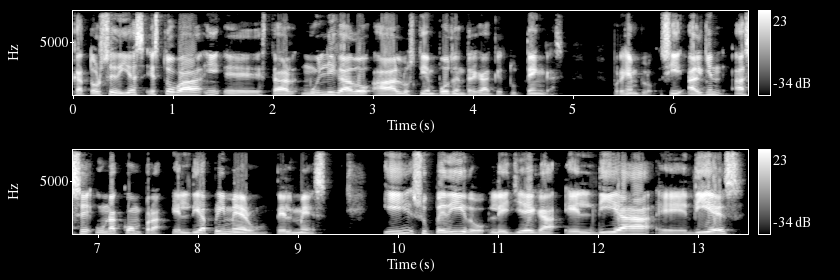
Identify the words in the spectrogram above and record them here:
14 eh, días, esto va a eh, estar muy ligado a los tiempos de entrega que tú tengas. Por ejemplo, si alguien hace una compra el día primero del mes y su pedido le llega el día 10, eh,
